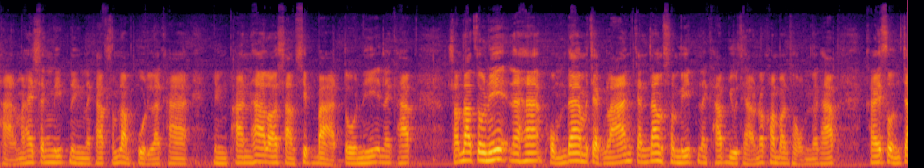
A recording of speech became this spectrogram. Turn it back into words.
ฐานมาให้สักนิดนึงนะครับสำหรับหุ่นราคา 1,530 บาทตัวนี้นะครับสำหรับตัวนี้นะฮะผมได้มาจากร้านกันดั้มสมิธนะครับอยู่แถวนครปฐมนะครับใครสนใจ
